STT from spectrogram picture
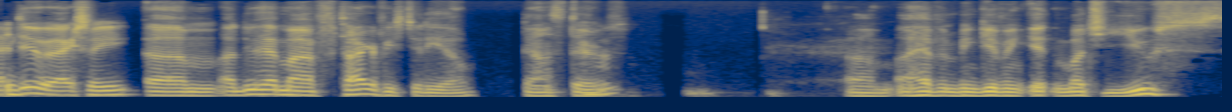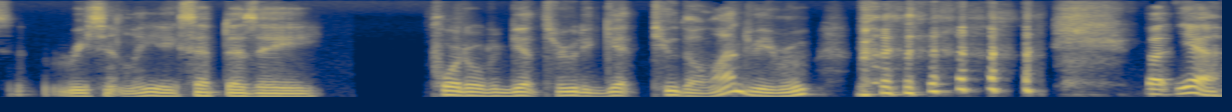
I do actually. Um, I do have my photography studio downstairs. Um, I haven't been giving it much use recently, except as a portal to get through to get to the laundry room. but yeah,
